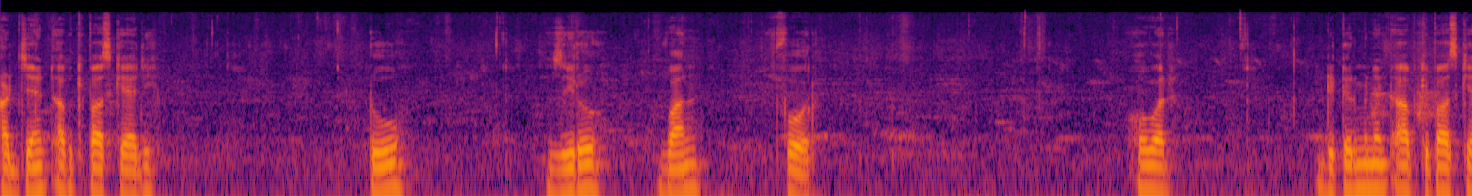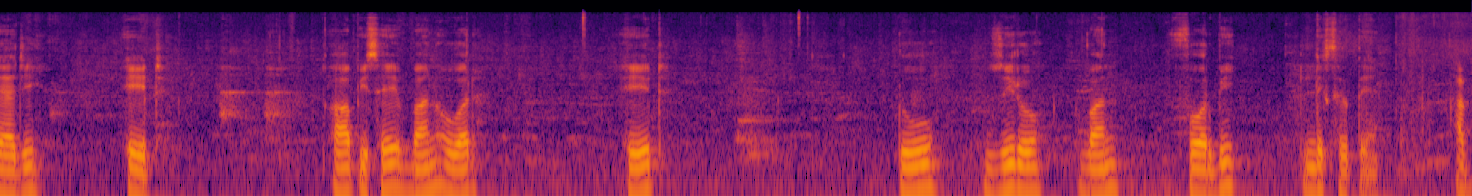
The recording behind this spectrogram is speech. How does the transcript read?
adjoint आपके पास क्या है जी? Two, zero, one, four. Over determinant आपके पास क्या है जी? एट। तो आप इसे one over eight two zero one four भी लिख सकते हैं। अब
